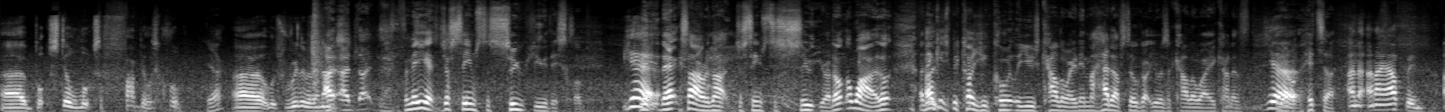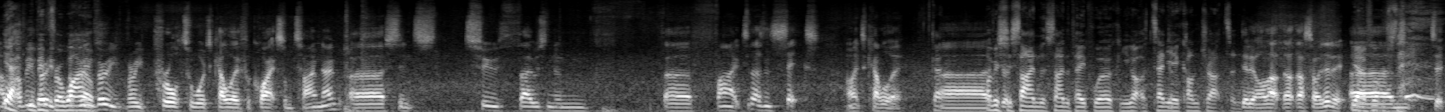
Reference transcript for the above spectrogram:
uh, but still looks a fabulous club. Yeah. Uh, looks really, really nice. I, I, I, for me, it just seems to suit you. This club. Yeah. The, the XR and that just seems to suit you. I don't know why. I, don't, I think it's because you currently use Callaway, and in my head, I've still got you as a Callaway kind of you yeah, know, hitter. And, and I have been. I've, Yeah, I've been very, for a I've been very, very pro towards Callaway for quite some time now. Uh, since 2005, 2006, I went to Callaway. Okay. Uh, Obviously, did, signed the signed the paperwork, and you got a ten-year contract. And did it all that, that. That's how I did it. Yeah, Um, to-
